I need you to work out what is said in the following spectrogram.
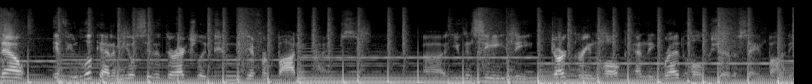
Now, if you look at them, you'll see that they're actually two different body types. Uh, you can see the dark green Hulk and the red Hulk share the same body,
